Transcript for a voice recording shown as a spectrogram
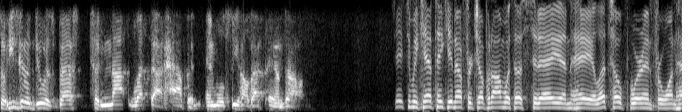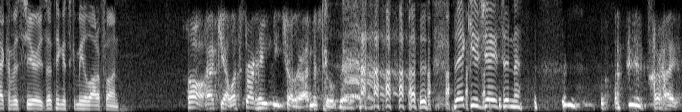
So he's going to do his best to not let that happen, and we'll see how that pans out. Jason, we can't thank you enough for jumping on with us today. And hey, let's hope we're in for one heck of a series. I think it's going to be a lot of fun. Oh, heck yeah. Let's start hating each other. I miss those days. thank you, Jason. All right.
